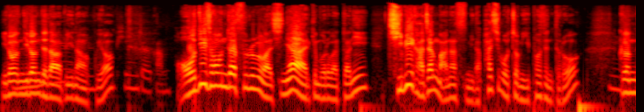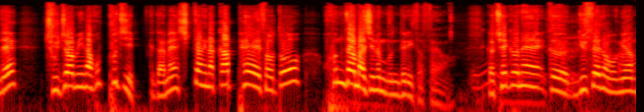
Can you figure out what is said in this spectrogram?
이런 이런 대답이 음, 나왔고요. 비행절감. 어디서 혼자 술을 마시냐 이렇게 물어봤더니 집이 가장 많았습니다. 85.2%로. 음. 그런데 주점이나 호프집, 그다음에 식당이나 카페에서도 혼자 마시는 분들이 있었어요. 그러니까 최근에 그 뉴스에도 보면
